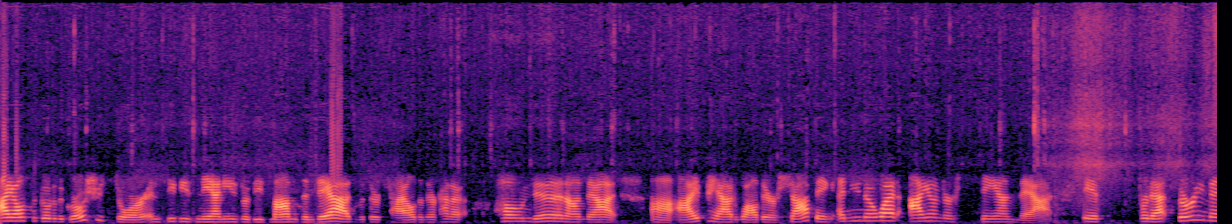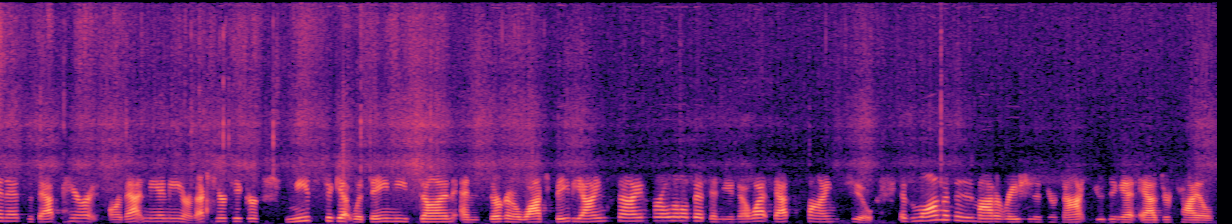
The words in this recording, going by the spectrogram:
I also go to the grocery store and see these nannies or these moms and dads with their child, and they're kind of honed in on that uh, iPad while they're shopping. And you know what? I understand that. If for that 30 minutes that that parent or that nanny or that caretaker needs to get what they need done and they're going to watch baby Einstein for a little bit, then you know what? That's fine too. As long as it's in moderation and you're not using it as your child's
